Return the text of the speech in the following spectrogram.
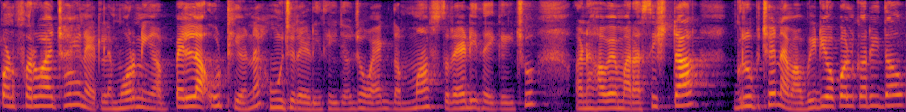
પણ ફરવા જાય ને એટલે મોર્નિંગ પહેલાં ઉઠી અને હું જ રેડી થઈ જાઉં. જો, એકદમ મસ્ત રેડી થઈ ગઈ છું. અને હવે મારા સિસ્ટા ગ્રુપ છે ને, એમાં વીડિયો કોલ કરી દઉં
